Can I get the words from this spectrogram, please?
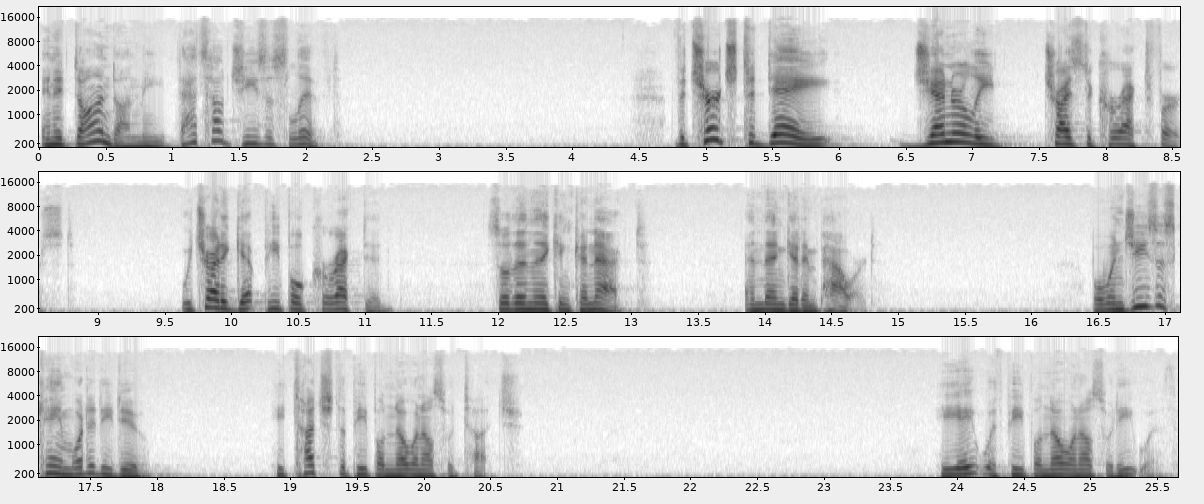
And it dawned on me that's how Jesus lived. The church today generally tries to correct first. We try to get people corrected so then they can connect and then get empowered. But when Jesus came, what did he do? He touched the people no one else would touch. He ate with people no one else would eat with.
